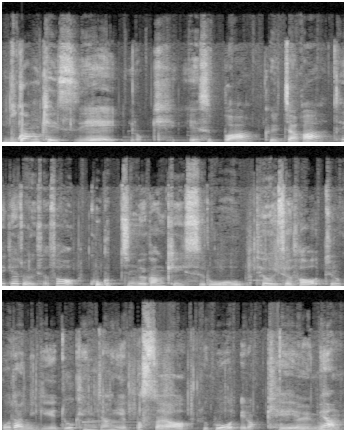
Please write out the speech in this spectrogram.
무광 케이스에 이렇게 에스쁘아 글자가 새겨져 있어서 고급진 외관 케이스로 되어 있어서 들고 다니기에도 굉장히 예뻤어요. 그리고 이렇게 열면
